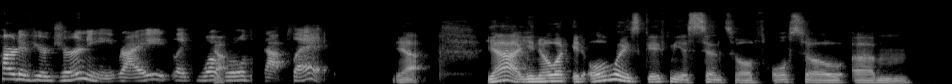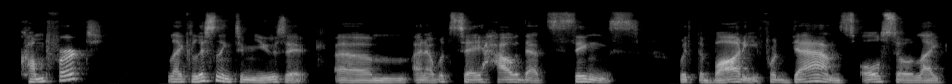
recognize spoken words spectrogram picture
part of your journey, right? Like, what yeah. role did that play? Yeah. Yeah. You know what? It always gave me a sense of also um, comfort like listening to music um, and i would say how that sings with the body for dance also like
